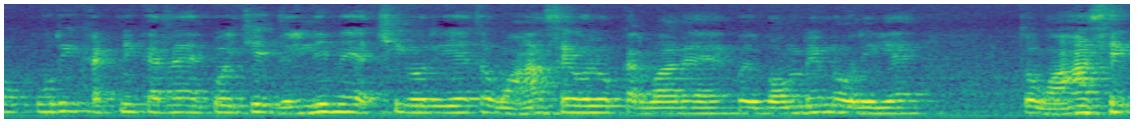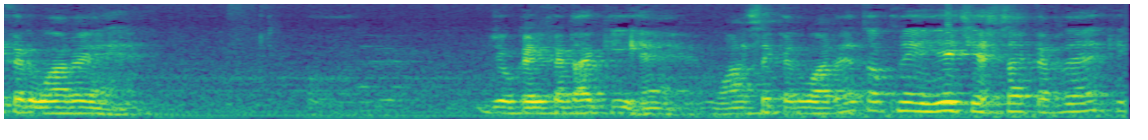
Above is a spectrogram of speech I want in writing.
वो पूरी खटनी कर रहे हैं। कोई चीज़ दिल्ली में अच्छी हो रही है तो वहाँ से वो लोग करवा रहे हैं। कोई बॉम्बे में हो रही है तो वहाँ से करवा रहे हैं। जो कलकत्ता की हैं वहाँ से करवा रहे हैं तो अपने ये चेष्टा कर रहे हैं कि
